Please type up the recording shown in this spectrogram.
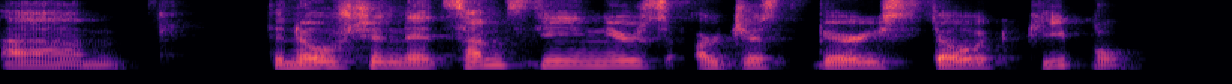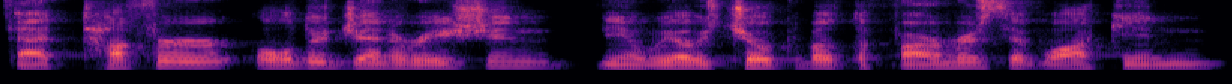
um, the notion that some seniors are just very stoic people. That tougher older generation you know we always joke about the farmers that walk in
